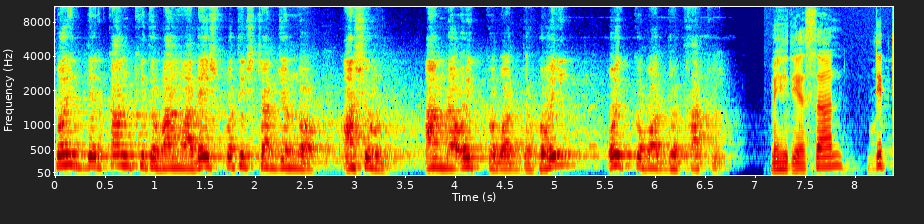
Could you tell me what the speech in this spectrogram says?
শহীদদের কাঙ্ক্ষিত বাংলাদেশ প্রতিষ্ঠার জন্য আসুন আমরা ঐক্যবদ্ধ হই ঐক্যবদ্ধ থাকি। মেহেদি হাসান দীপ্ত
